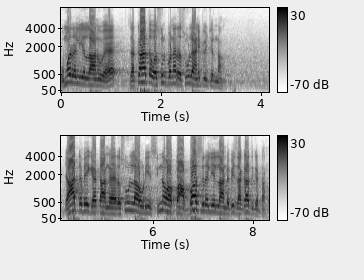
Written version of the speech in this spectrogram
உமர் அலி அல்லானுவை ஜக்காத்தை வசூல் பண்ண ரசூலை அனுப்பி வச்சுருந்தாங்க. யார்கிட்ட போய் கேட்டாங்க? ரசூல்லாவுடைய சின்ன வாப்பா அப்பாஸ் அலி அல்லான்ட்ட போய் ஜக்காத்து கேட்டாங்க.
